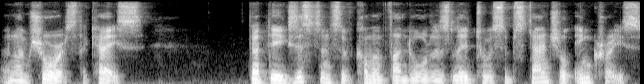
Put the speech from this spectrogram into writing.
and I'm sure it's the case, that the existence of common fund orders led to a substantial increase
